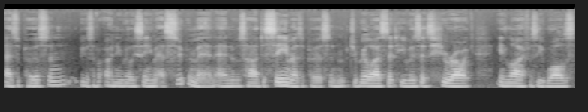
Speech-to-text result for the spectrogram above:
as a person because I've only really seen him as Superman, and it was hard to see him as a person to realize that he was as heroic in life as he was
